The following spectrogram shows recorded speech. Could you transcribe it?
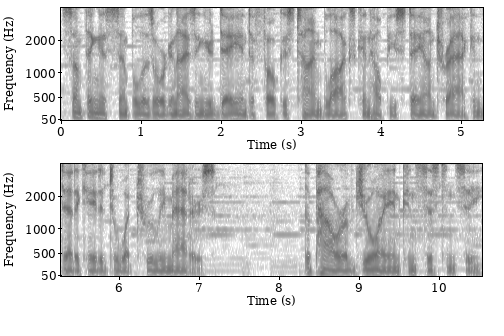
Something as simple as organizing your day into focused time blocks can help you stay on track and dedicated to what truly matters. The power of joy and consistency.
